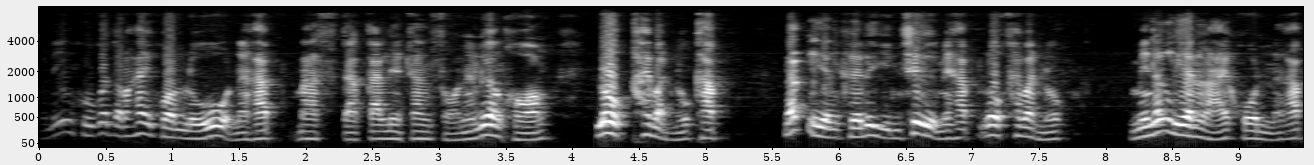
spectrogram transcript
วันนี้ครูก็จะมาให้ความรู้นะครับ มาจากการเรียนการสอนในเรื่องของโรคไข้หวัดนกครับ นักเรียนเคยได้ยินชื่อไหมครับโรคไข้หวัดนก มีนักเรียนหลายคนนะครับ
